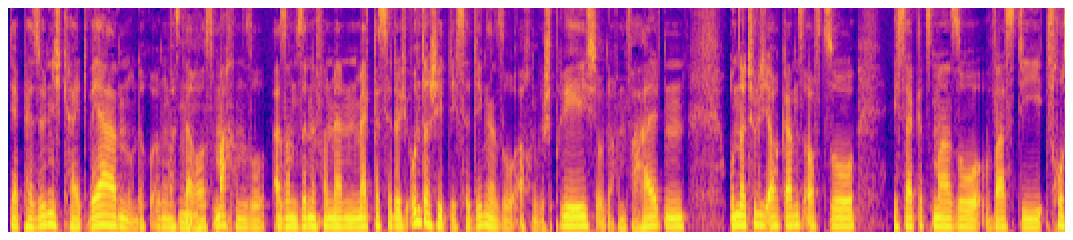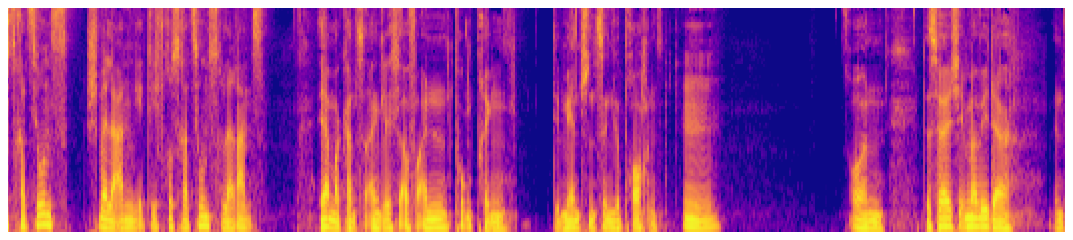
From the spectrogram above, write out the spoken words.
der Persönlichkeit werden und auch irgendwas Mhm. daraus machen. So. Also im Sinne von, man merkt das ja durch unterschiedlichste Dinge, so auch im Gespräch und auch im Verhalten. Und natürlich auch ganz oft so, ich sag jetzt mal so, was die Frustrationsschwelle angeht, die Frustrationstoleranz. ja, man kann es eigentlich auf einen Punkt bringen. Die Menschen sind gebrochen. Mhm. Und das höre ich immer wieder, wenn,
